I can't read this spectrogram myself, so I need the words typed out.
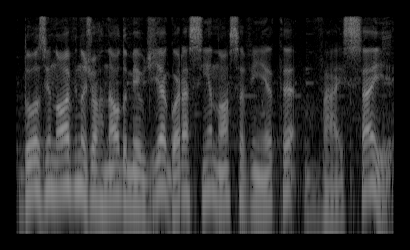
12 e 9 no Jornal do Meio Dia. Agora sim a nossa vinheta vai sair.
